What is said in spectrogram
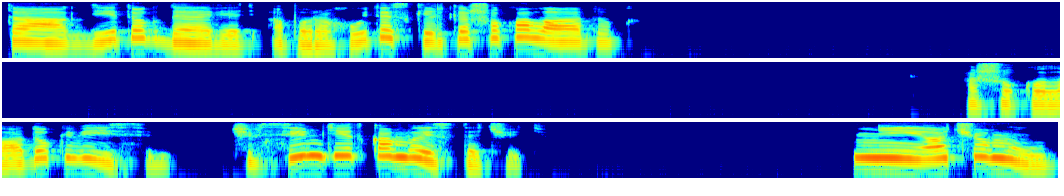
Так, діток 9, а порахуйте, скільки шоколадок. А шоколадок 8. Чи всім діткам вистачить? Ні, а чому?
